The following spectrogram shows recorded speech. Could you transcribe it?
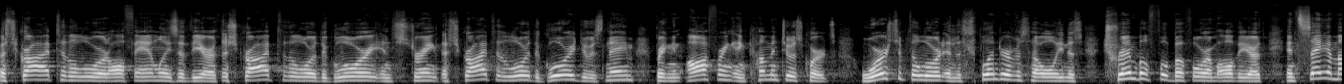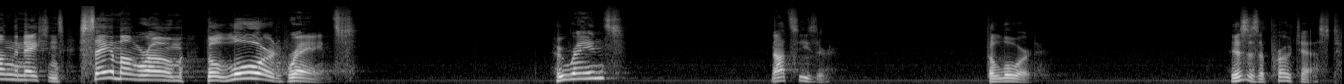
Ascribe to the Lord all families of the earth. Ascribe to the Lord the glory and strength. Ascribe to the Lord the glory to his name. Bring an offering and come into his courts. Worship the Lord in the splendor of his holiness. Tremble before him, all the earth. And say among the nations, say among Rome, the Lord reigns. Who reigns? Not Caesar. The Lord. This is a protest.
